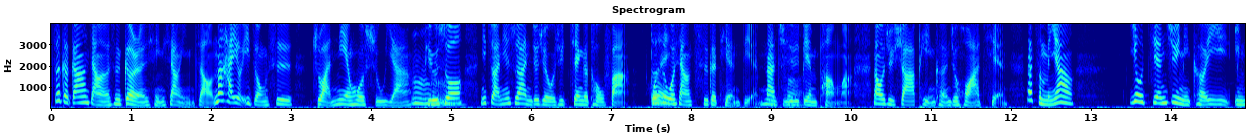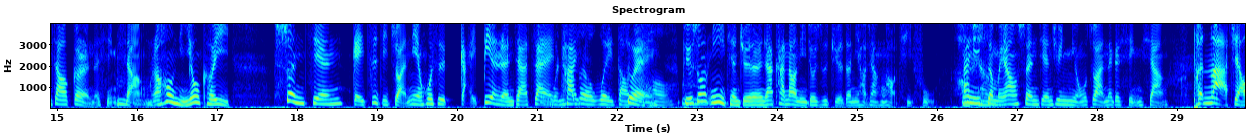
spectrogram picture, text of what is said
这个刚刚讲的是个人形象营造，那还有一种是转念或舒压，比如说你转念舒压，你就觉得我去剪个头发。或是我想吃个甜点，那其实变胖嘛。那我去 shopping 可能就花钱。那怎么样又兼具你可以营造个人的形象，然后你又可以瞬间给自己转念，或是改变人家在他这个味道。对，比如说你以前觉得人家看到你就是觉得你好像很好欺负。那你怎么样瞬间去扭转那个形象？喷辣椒，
